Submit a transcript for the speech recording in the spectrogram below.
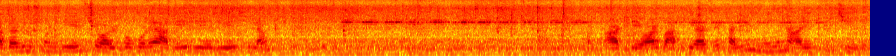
আদা, রসুন দিয়েছি, অল্প করে আগেই দিয়ে দিয়েছিলাম। আর দেওয়ার বাকি আছে খালি নুন আর একটু চিনি।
